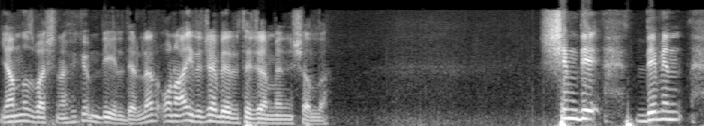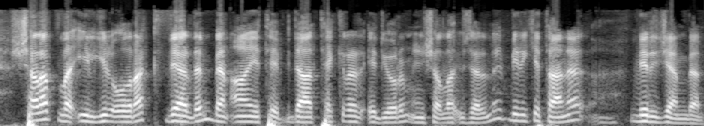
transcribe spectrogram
Yalnız başına hüküm değildirler. Onu ayrıca belirteceğim ben inşallah. Şimdi demin şarapla ilgili olarak verdim. Ben ayeti bir daha tekrar ediyorum inşallah üzerinde. Bir iki tane vereceğim ben.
